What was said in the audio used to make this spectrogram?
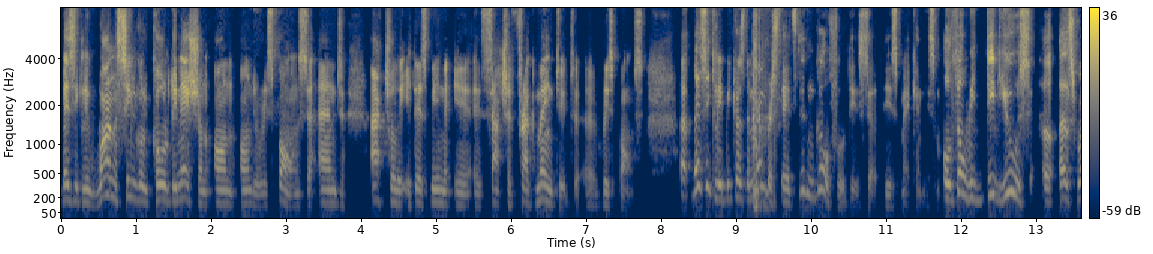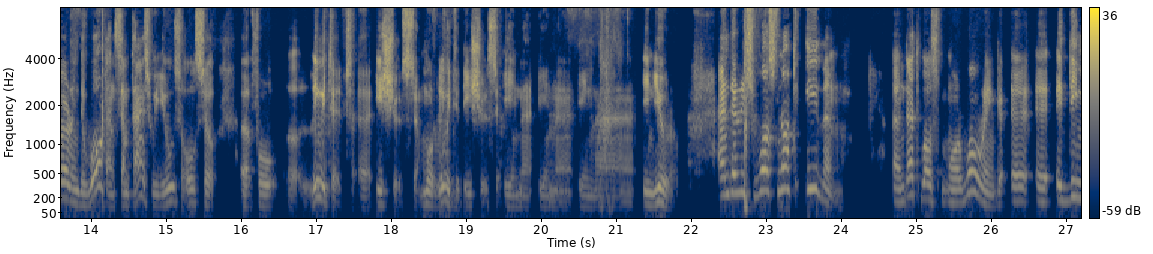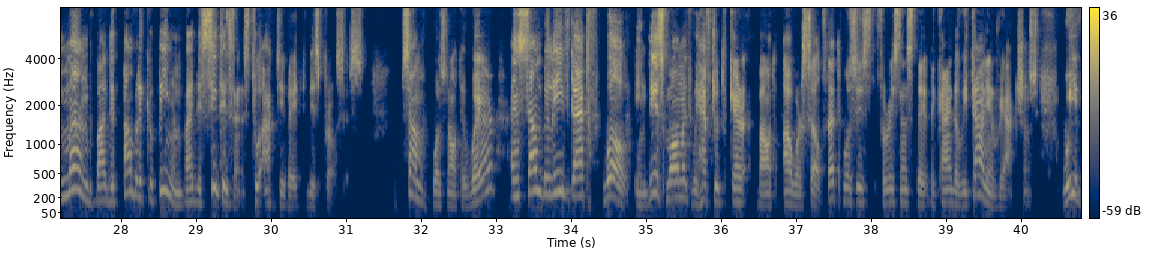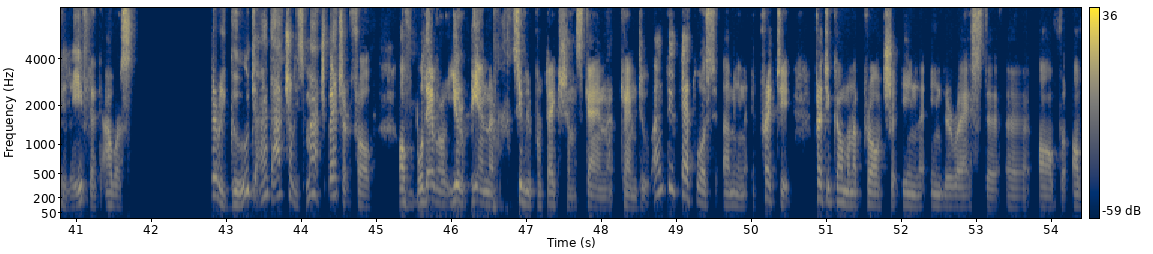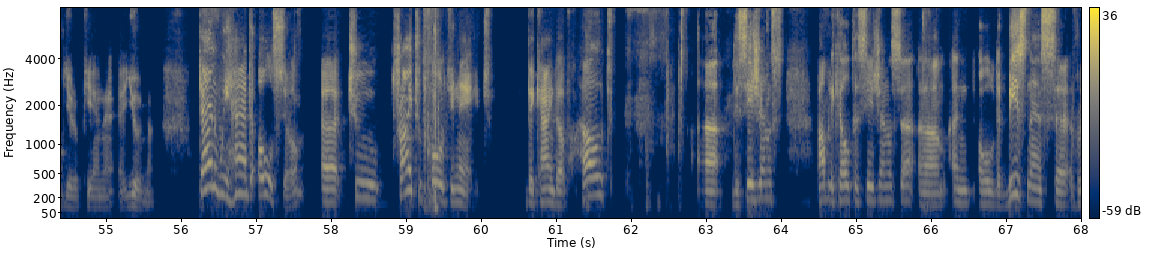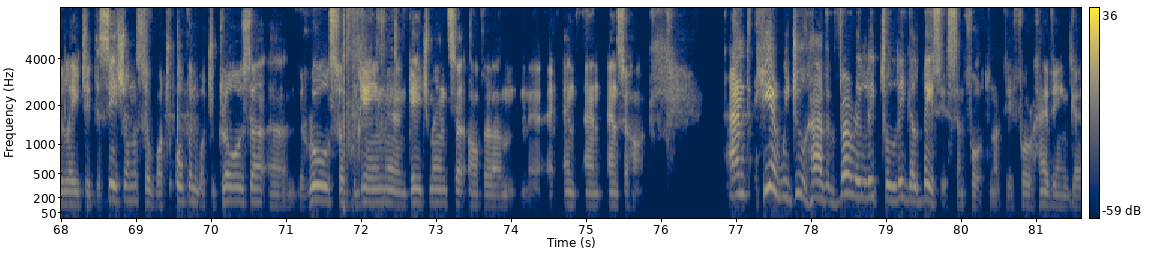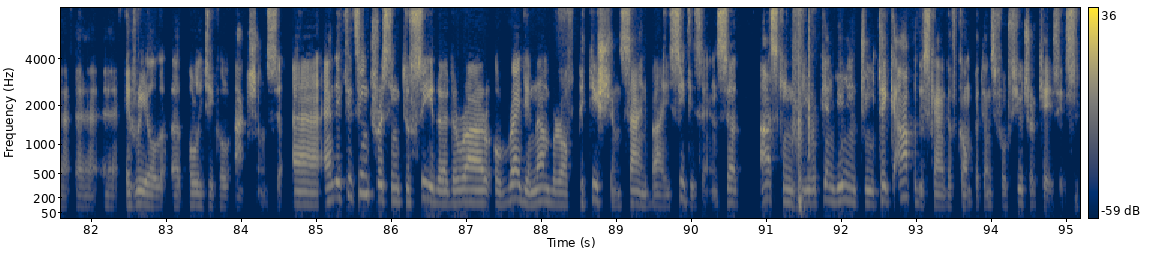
basically one single coordination on, on the response. And actually, it has been a, a, such a fragmented uh, response. uh, basically because the member states didn't go for this, uh, this mechanism. Although we did use uh, elsewhere in the world, and sometimes we use also uh, for uh, limited issues, more limited issues in, in, in, in Europe. And there is, was not even and that was more worrying, a, a, a, demand by the public opinion, by the citizens to activate this process. Some was not aware, and some believed that, well, in this moment, we have to care about ourselves. That was, for instance, the, the kind of Italian reactions. We believe that our very good and actually it's much better for of whatever European civil protections can can do. I think that was, I mean, a pretty pretty common approach in in the rest uh, of of the European uh, Union. Then we had also uh, to try to coordinate the kind of health decisions, public health decisions, uh, um, and all the business uh, related decisions, so what to open, what to close, uh, uh, the rules of the game, engagements of, um, and, and, and so on. And here we do have very little legal basis, unfortunately, for having uh, uh, a real uh, political actions. and it is interesting to see that there are already a number of petitions signed by citizens asking the European Union to take up this kind of competence for future cases.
